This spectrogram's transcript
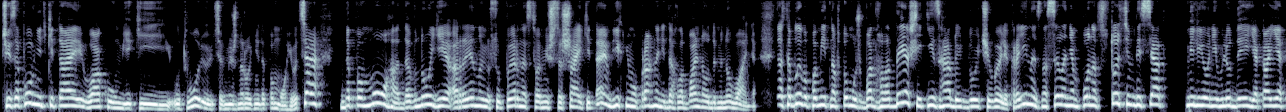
Чи заповнить Китай вакуум, який утворюється в міжнародній допомогі? Оця допомога давно є ареною суперництва між США і Китаєм в їхньому прагненні до глобального домінування. Це особливо помітно в тому ж Бангладеш, який згадують Deutsche Welle, країни з населенням понад 170 мільйонів людей, яка є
